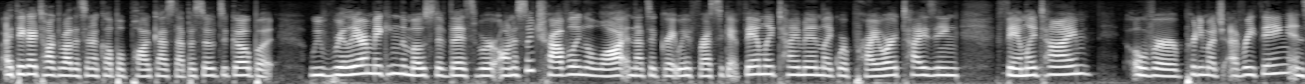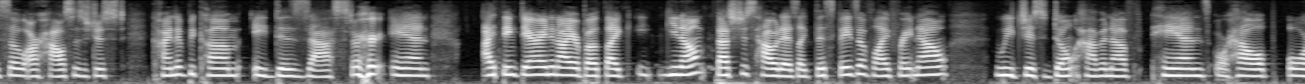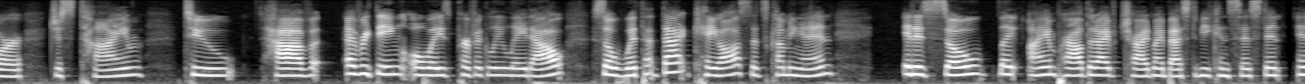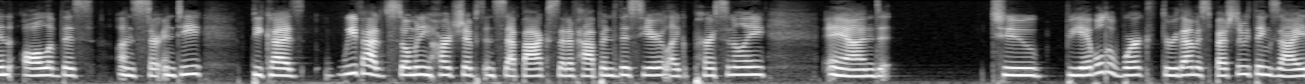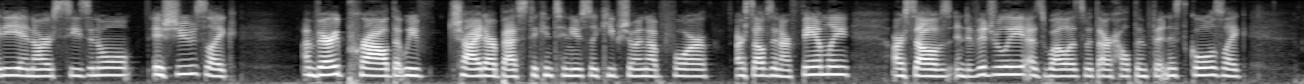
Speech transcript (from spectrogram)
I think I talked about this in a couple podcast episodes ago, but we really are making the most of this. We're honestly traveling a lot, and that's a great way for us to get family time in. Like, we're prioritizing family time over pretty much everything. And so our house has just kind of become a disaster. And I think Darian and I are both like, you know, that's just how it is. Like, this phase of life right now, we just don't have enough hands or help or just time to have everything always perfectly laid out. So with that chaos that's coming in, it is so like I am proud that I've tried my best to be consistent in all of this uncertainty because we've had so many hardships and setbacks that have happened this year like personally and to be able to work through them especially with anxiety and our seasonal issues like I'm very proud that we've tried our best to continuously keep showing up for ourselves and our family, ourselves individually, as well as with our health and fitness goals. Like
